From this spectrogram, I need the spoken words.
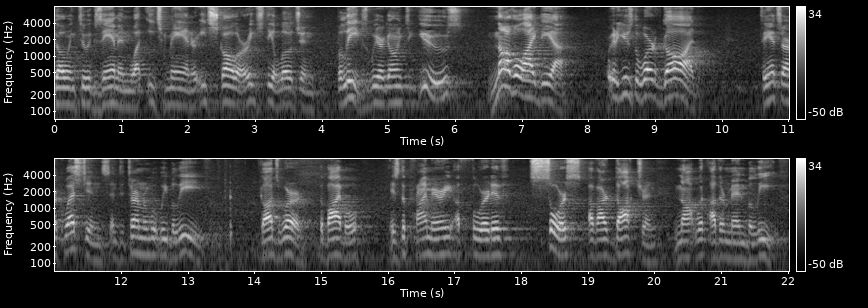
going to examine what each man or each scholar or each theologian believes. We are going to use novel idea. We're going to use the word of God to answer our questions and determine what we believe. God's word, the Bible, is the primary authoritative source of our doctrine not what other men believe.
